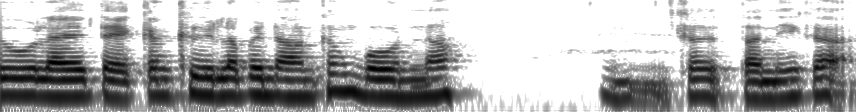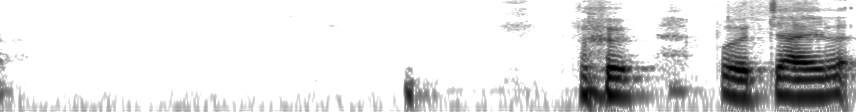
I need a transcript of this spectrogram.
ดูอะไร แต่กลางคืนเราไปนอนข้างบนเนาะก็ตอนนี้ก็เปิดเปิดใจละ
